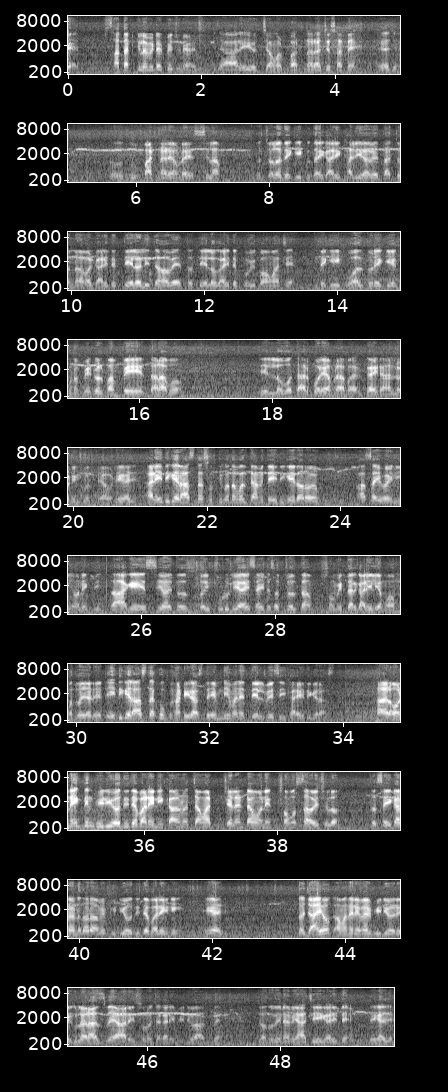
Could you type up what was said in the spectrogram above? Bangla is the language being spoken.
সাত আট কিলোমিটার পেছনে আছে। আর এই হচ্ছে আমার পার্টনার আছে সাথে, ঠিক আছে? তো দু পার্টনারে আমরা এসেছিলাম। তো চলো দেখি কোথায় গাড়ি খালি হবে, তার জন্য আবার গাড়িতে তেলও নিতে হবে। তো তেলও গাড়িতে খুবই কম আছে। দেখি গোয়ালতোরে গিয়ে কোনো পেট্রোল পাম্পে দাঁড়াবো। তেল নেব তারপরে আমরা আবার গাড়িটা আনলোডিং করতে যাব, ঠিক আছে? আর এইদিকে রাস্তা সত্যি কথা বলতে আমি তো এইদিকে ধরো আসাই হয়নি অনেক দিন তা আগে এসছি হয়তো ওই পুরুলিয়া এই সাইডে সব চলতাম, সমীরদার গাড়ি নিয়ে মোহাম্মদ বাজারে। এইদিকে রাস্তা খুব ঘাঁটি রাস্তা, এমনি মানে তেল বেশি খায় এদিকে রাস্তা। আর অনেক দিন ভিডিও দিতে পারিনি, কারণ হচ্ছে আমার চ্যানেলটা অনেক সমস্যা হয়েছিল। তো সেই কারণে ধরো আমি ভিডিও দিতে পারিনি, ঠিক আছে? তো যাই হোক, আমাদের এবার ভিডিও রেগুলার আসবে, আর এই ষোলো চাকারই ভিডিও আসবে, যতদিন আমি আছি এই গাড়িতে, ঠিক আছে?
